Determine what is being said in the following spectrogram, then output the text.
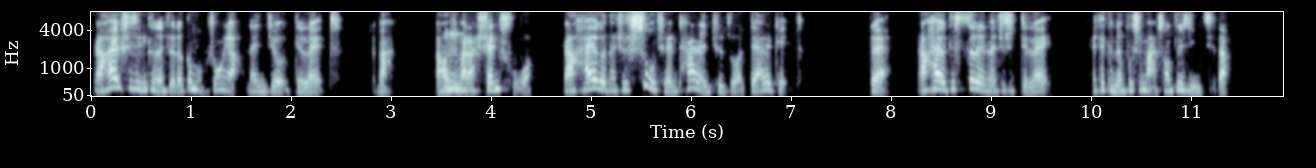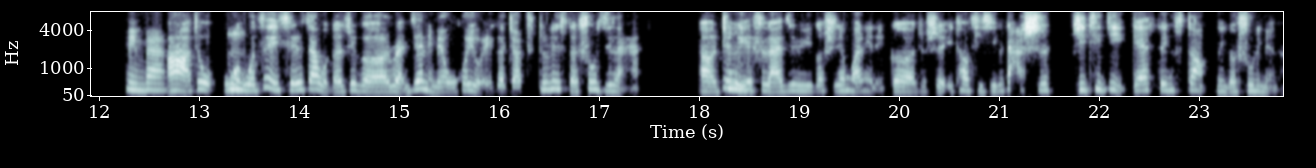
然后还有事情你可能觉得根本不重要，那你就 delete，对吧？然后就把它删除，然后还有一个呢是授权他人去做 delegate，对，然后还有第四类呢就是 delay，哎，它可能不是马上最紧急的，明白。啊？就我我自己其实在我的这个软件里面，我会有一个叫 to do list 的收集栏，呃，这个也是来自于一个时间管理的一个，就是一套体系，一个大师 GTD Get Things Done 那个书里面的。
